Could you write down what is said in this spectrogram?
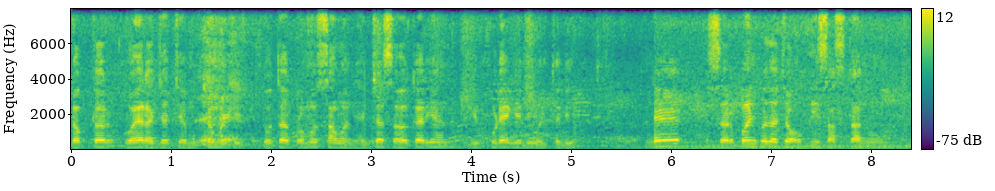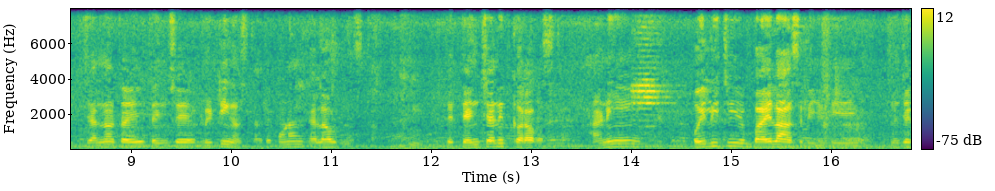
डॉक्टर गोंय राज्याचे मुख्यमंत्री दोतर प्रमोद सावंत यांच्या सहकार्यान ही फुडें गेली वयतली म्हणजे सरपंच पदाचें ऑफिस आसता न्हू जेन्ना थंय तेंचे मिटींग आसता ते कोणाक अलाउड नासता ते तेंच्यांनीच करप आसता आनी पयलींची बायलां आसली ती म्हणजे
